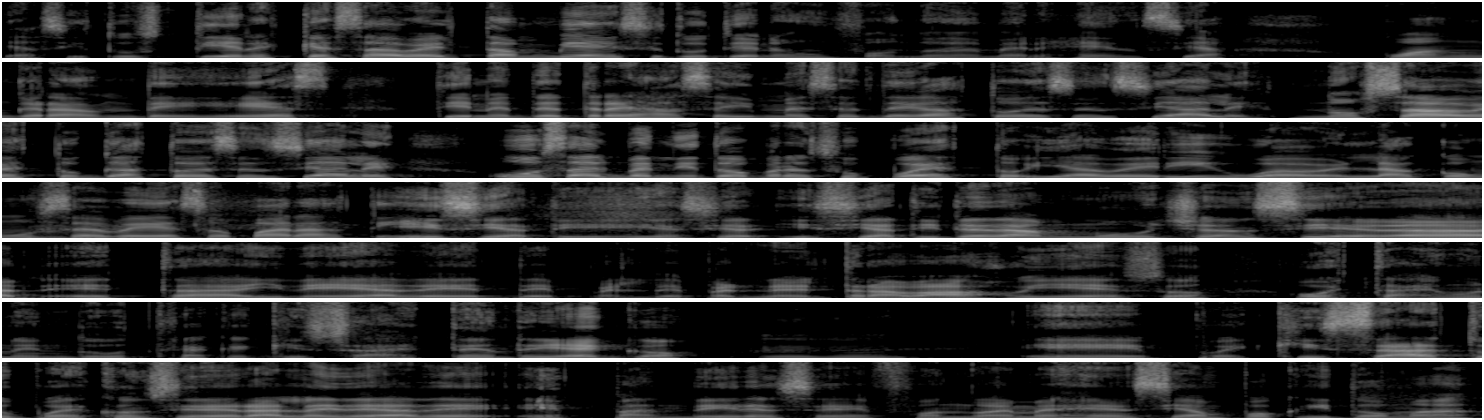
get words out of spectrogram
Y así tú tienes que saber también si tú tienes un fondo de emergencia, cuán grande es. Tienes de 3 a 6 meses de gastos esenciales. No sabes tus gastos esenciales. Usa el bendito presupuesto y averigua, ¿verdad? Cómo se ve eso para ti. Y si a ti, y si, a ti te da mucha ansiedad esta idea de, de, perder el trabajo y eso, o estás en una industria que quizás esté en riesgo. Eh, pues quizás tú puedes considerar la idea de expandir ese fondo de emergencia un poquito más.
